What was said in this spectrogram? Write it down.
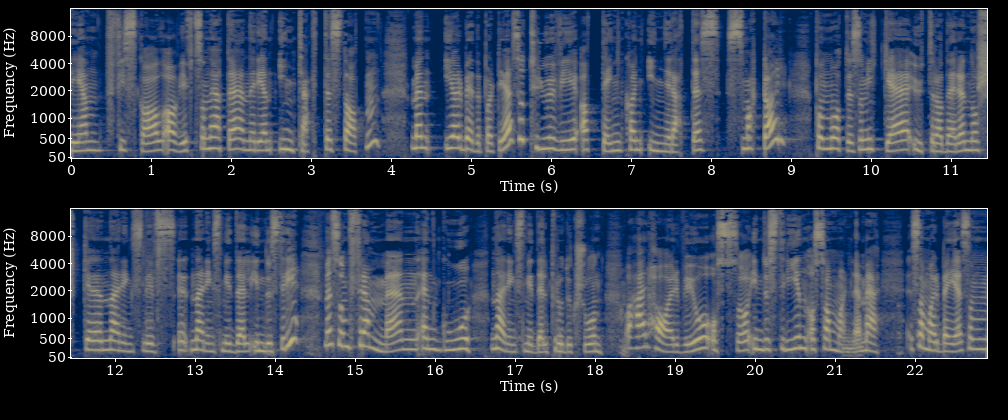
ren fiskal avgift, som det heter, en ren inntekt til staten. Men i Arbeiderpartiet så tror vi at den kan innrettes smartere, på en måte som ikke utraderer norsk næringsmiddelindustri, men som fremmer fremme en, en, god næringsmiddelproduksjon. Og Her har vi jo også industrien å samhandle med. Samarbeidet som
